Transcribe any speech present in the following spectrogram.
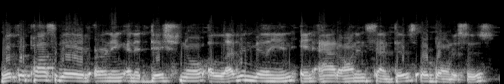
with the possibility of earning an additional 11 million in add-on incentives or bonuses,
